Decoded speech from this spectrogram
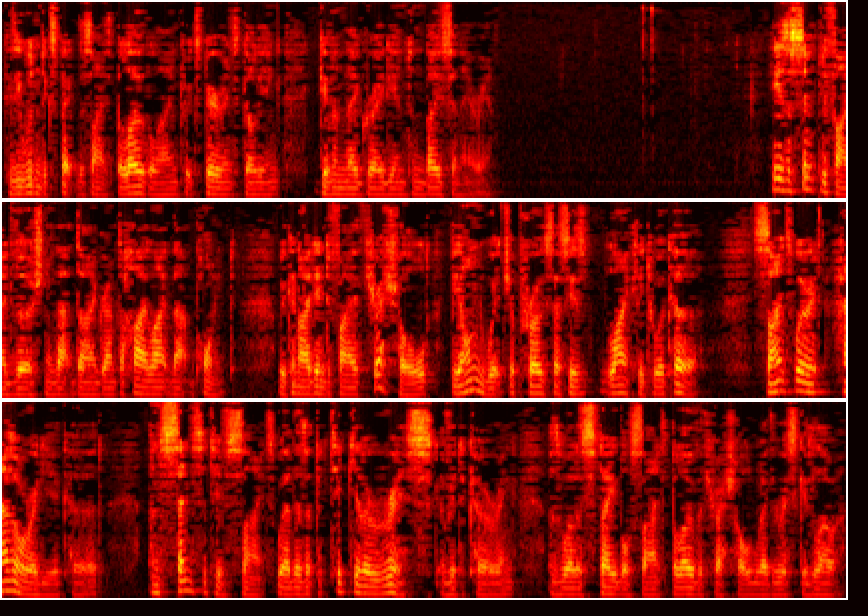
because you wouldn't expect the sites below the line to experience gullying given their gradient and basin area. Here's a simplified version of that diagram to highlight that point. We can identify a threshold beyond which a process is likely to occur, sites where it has already occurred, and sensitive sites where there's a particular risk of it occurring, as well as stable sites below the threshold where the risk is lower.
